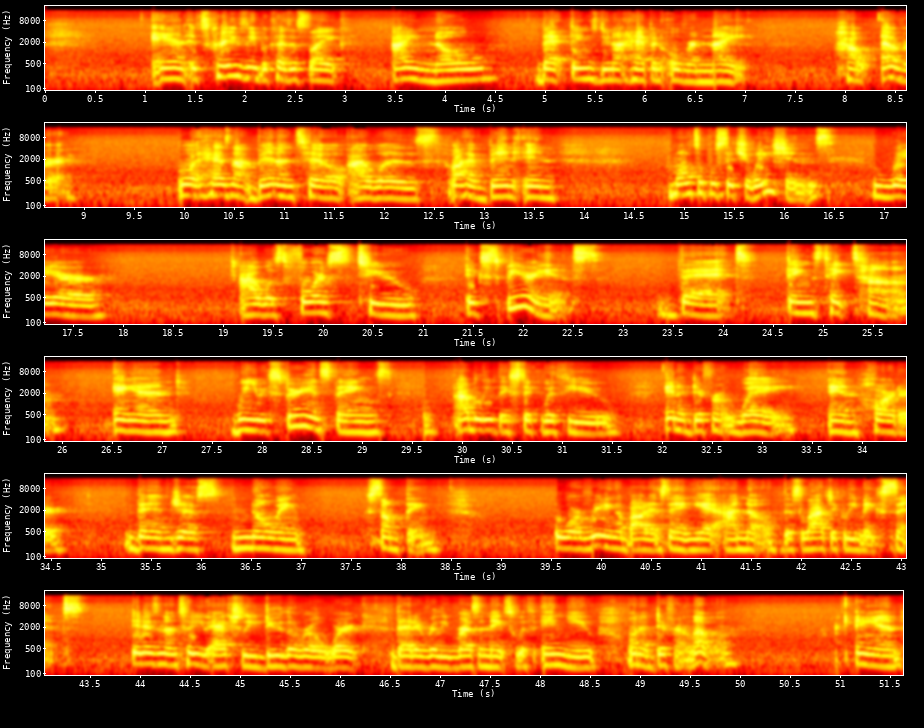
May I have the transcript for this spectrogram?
And it's crazy because it's like, I know that things do not happen overnight. However, well, it has not been until I was, or I have been in multiple situations where I was forced to experience that things take time. And when you experience things, I believe they stick with you in a different way and harder than just knowing something or reading about it and saying, Yeah, I know, this logically makes sense it isn't until you actually do the real work that it really resonates within you on a different level. And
